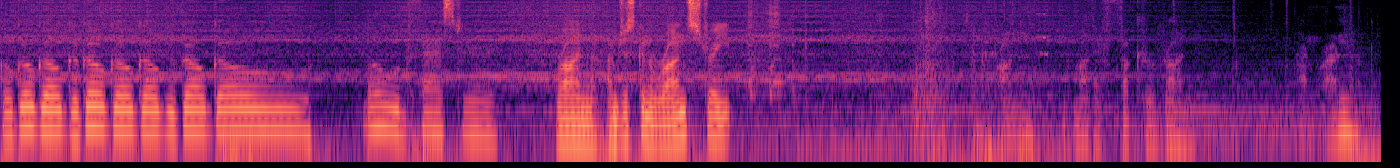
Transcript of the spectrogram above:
Go, go, go, go, go, go, go, go, go, go. Load faster. Run. I'm just gonna run straight. Run, motherfucker, run. Run, run.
